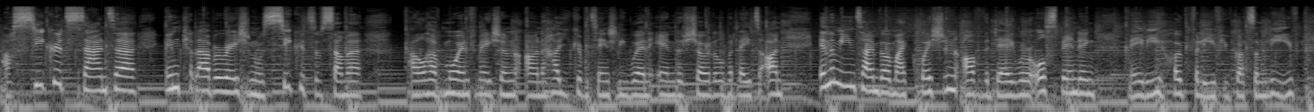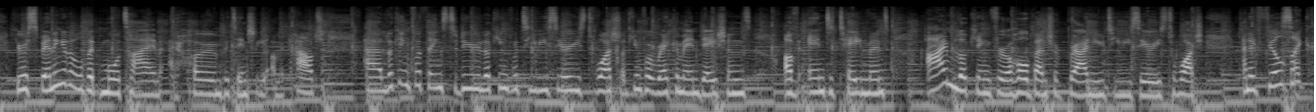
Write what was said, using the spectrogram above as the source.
Our Secret Santa in collaboration with Secrets of Summer. I'll have more information on how you could potentially win in the show a little bit later on. In the meantime, though, my question of the day we're all spending, maybe, hopefully, if you've got some leave, you're spending a little bit more time at home, potentially on the couch. Uh, looking for things to do, looking for TV series to watch, looking for recommendations of entertainment. I'm looking for a whole bunch of brand new TV series to watch, and it feels like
